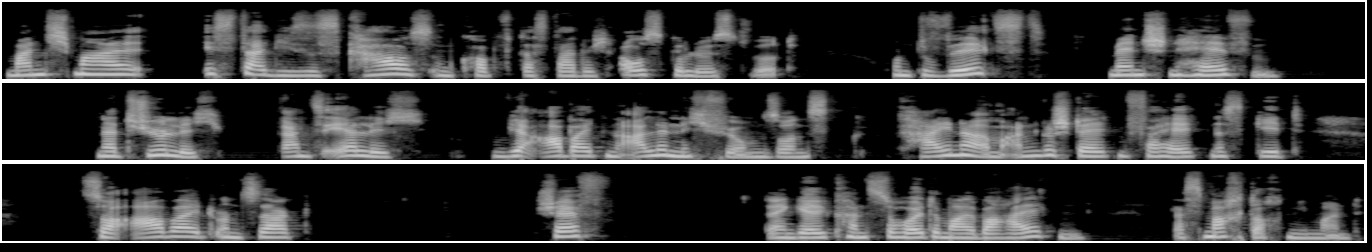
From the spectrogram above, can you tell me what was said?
Manchmal ist da dieses Chaos im Kopf, das dadurch ausgelöst wird. Und du willst Menschen helfen. Natürlich, ganz ehrlich, wir arbeiten alle nicht für umsonst. Keiner im Angestelltenverhältnis geht zur Arbeit und sagt, Chef, dein Geld kannst du heute mal behalten. Das macht doch niemand.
